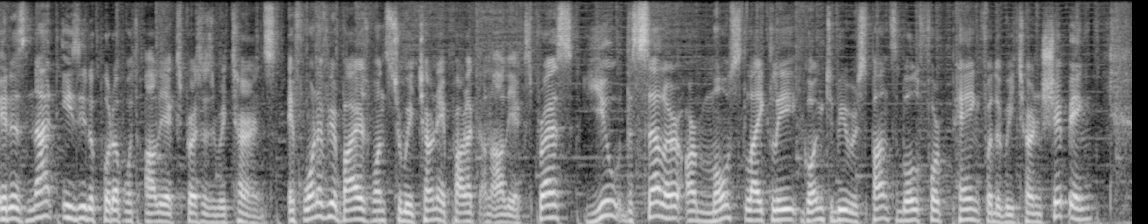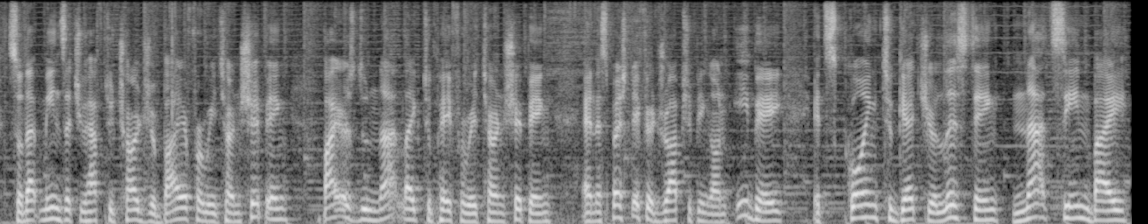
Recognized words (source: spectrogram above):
it is not easy to put up with AliExpress's returns. If one of your buyers wants to return a product on AliExpress, you, the seller, are most likely going to be responsible for paying for the return shipping. So that means that you have to charge your buyer for return shipping. Buyers do not like to pay for return shipping and especially if you're dropshipping on eBay, it's going to get your listing not seen by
